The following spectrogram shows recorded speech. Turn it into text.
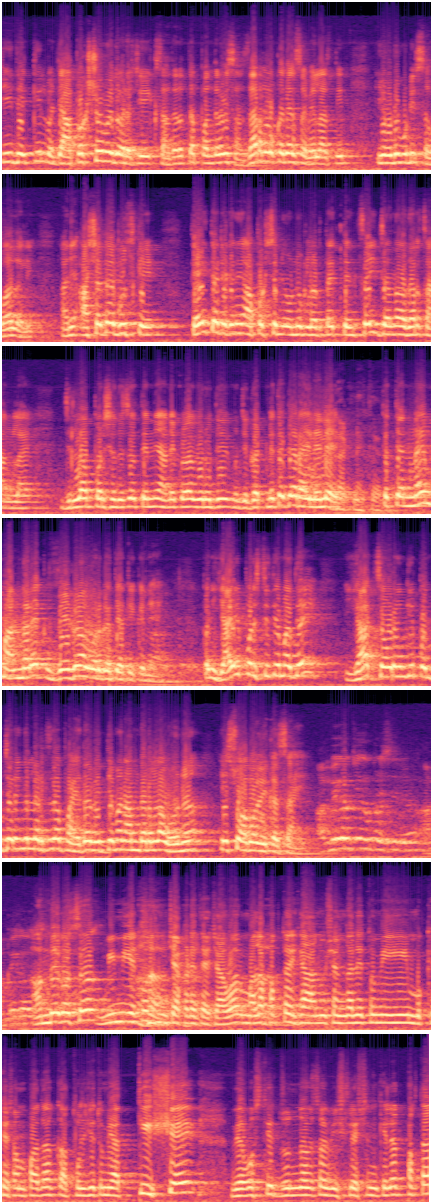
ती देखील म्हणजे अपक्ष उमेदवाराची एक साधारणतः पंधरावीस हजार लोक त्या सभेला असतील एवढी मोठी सभा झाली. आणि आशाताई भुसके त्याही त्या ठिकाणी अपक्ष निवडणूक लढत आहेत. त्यांचाही जनाधार चांगला आहे. जिल्हा परिषदेचं त्यांनी अनेक वेळा विरोधी म्हणजे गटनेते त्या राहिलेले. आहेत. तर त्यांनाही मानणारा एक वेगळा वर्ग त्या ठिकाणी आहे. पण याही परिस्थितीमध्ये ह्या चौरंगी पंचरंगी लढतीचा फायदा विद्यमान आमदाराला होणं हे स्वाभाविकच आहे. आंबेगावची काय परिस्थिती आहे? आंबेगाव आंबेगावचं मी मी येतो तुमच्याकडे त्याच्यावर. मला फक्त ह्या अनुषंगाने तुम्ही मुख्य संपादक अतुलजी तुम्ही अतिशय व्यवस्थित जुन्नरचं विश्लेषण केलं. फक्त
